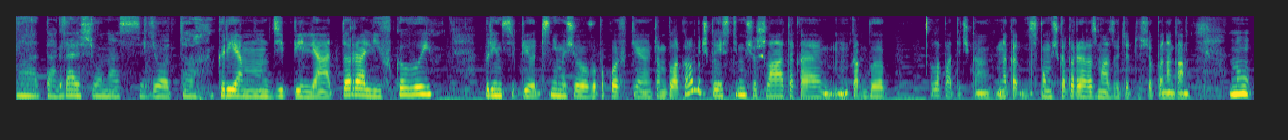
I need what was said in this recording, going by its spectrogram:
А, так, дальше у нас идет э, крем-депилятор оливковый. В принципе, вот с ним еще в упаковке там была коробочка, и с ним еще шла такая, как бы, лопаточка, с помощью которой размазывать это все по ногам. Ну,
